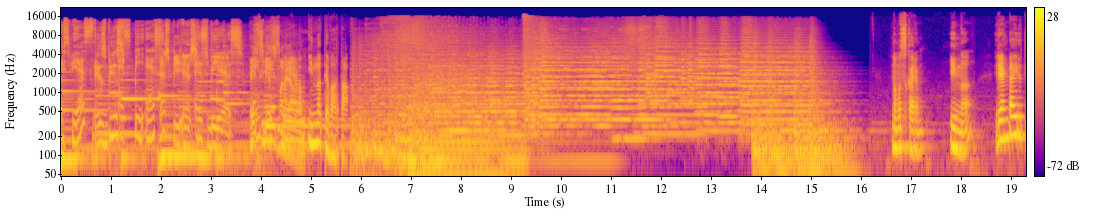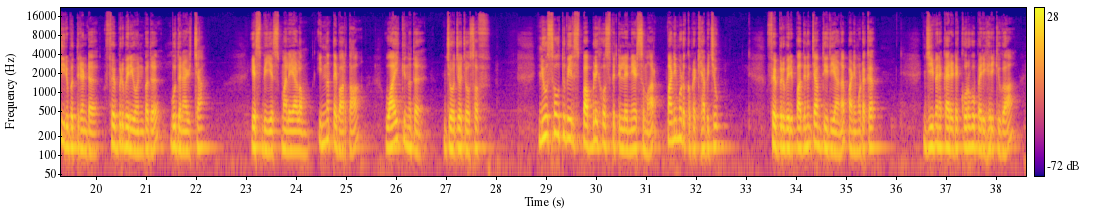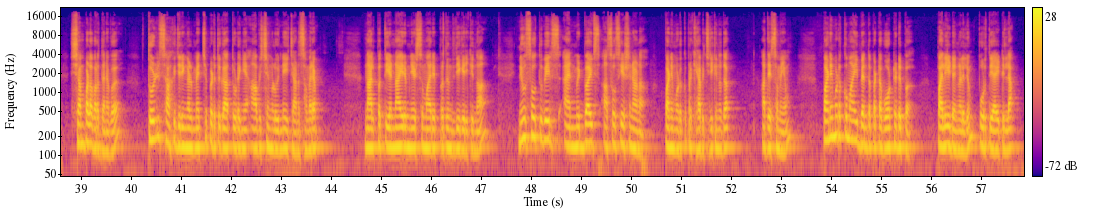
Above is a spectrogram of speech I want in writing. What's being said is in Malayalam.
SBS SBS Malayalam. ഇന്നത്തെ വാർത്ത. നമസ്കാരം. ഇന്ന് രണ്ടായിരത്തി ഇരുപത്തിരണ്ട് ഫെബ്രുവരി ഒൻപത് ബുധനാഴ്ച. എസ് ബി എസ് മലയാളം ഇന്നത്തെ വാർത്ത. വായിക്കുന്നത് Jojo Joseph. New South Wales public ഹോസ്പിറ്റലിലെ നഴ്സുമാർ പണിമുടക്ക് പ്രഖ്യാപിച്ചു. ഫെബ്രുവരി പതിനഞ്ചാം തീയതിയാണ് പണിമുടക്ക്. ജീവനക്കാരുടെ കുറവ് പരിഹരിക്കുക ശമ്പള വർധനവ് തൊഴിൽ സാഹചര്യങ്ങൾ മെച്ചപ്പെടുത്തുക തുടങ്ങിയ ആവശ്യങ്ങൾ ഉന്നയിച്ചാണ് സമരം. നാൽപ്പത്തി എണ്ണായിരം നഴ്സുമാരെ പ്രതിനിധീകരിക്കുന്ന New South Wales and midwives അസോസിയേഷനാണ് പണിമുടക്ക് പ്രഖ്യാപിച്ചിരിക്കുന്നത്. അതേസമയം പണിമുടക്കുമായി ബന്ധപ്പെട്ട വോട്ടെടുപ്പ് പലയിടങ്ങളിലും പൂർത്തിയായിട്ടില്ല.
